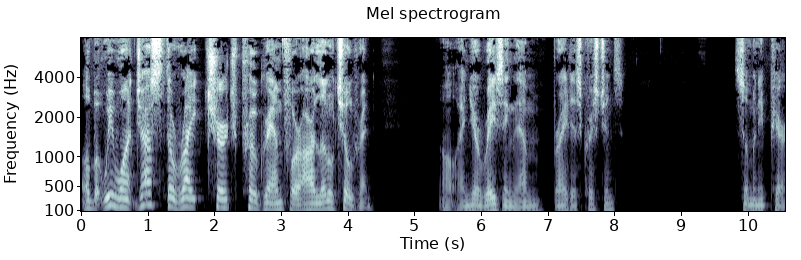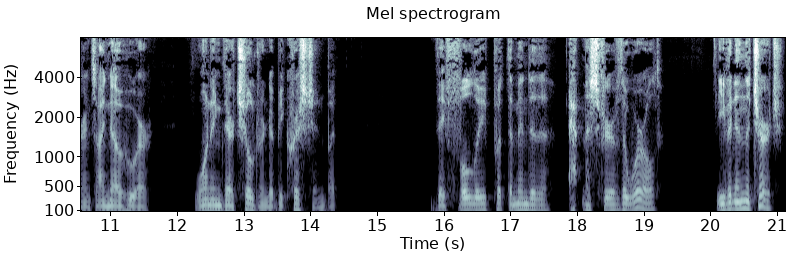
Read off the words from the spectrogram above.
Oh, but we want just the right church program for our little children. Oh, and you're raising them, right, as Christians? So many parents I know who are wanting their children to be Christian, but they fully put them into the atmosphere of the world, even in the church.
